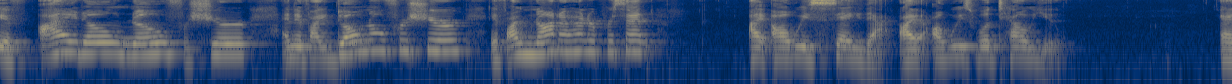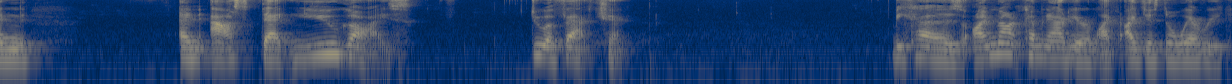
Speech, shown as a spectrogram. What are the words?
if I don't know for sure. And if I don't know for sure, if I'm not 100%, I always say that. I always will tell you. And and ask that you guys do a fact check. Because I'm not coming out here like I just know every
